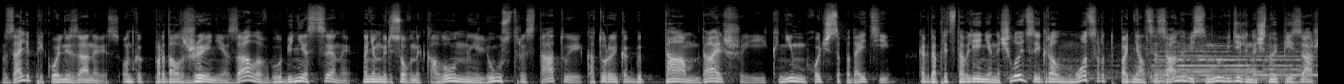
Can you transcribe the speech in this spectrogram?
В зале прикольный занавес. Он как продолжение зала в глубине сцены. На нем нарисованы колонны, люстры, статуи, которые как бы там, дальше, и к ним хочется подойти. Когда представление началось, заиграл Моцарт, поднялся занавес, и мы увидели ночной пейзаж.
